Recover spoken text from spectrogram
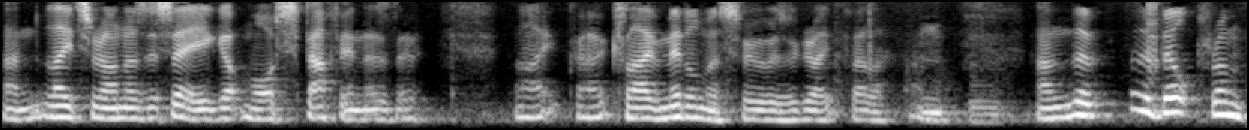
And later on, as I say, he got more staff in as the like uh, Clive Middlemass, who was a great fella, and, and they they built from.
